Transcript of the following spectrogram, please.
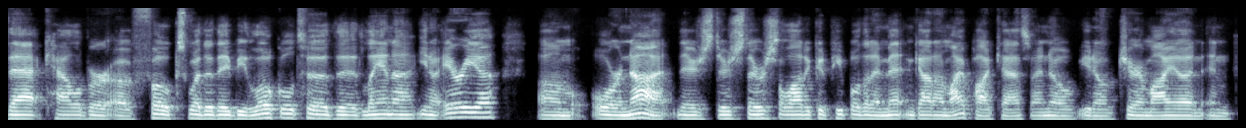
that caliber of folks, whether they be local to the Atlanta, you know, area um, or not. There's there's there's a lot of good people that I met and got on my podcast. I know, you know, Jeremiah and, and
